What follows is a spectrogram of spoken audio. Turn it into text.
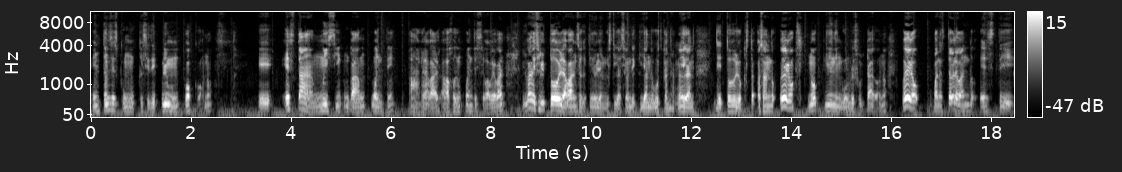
Entonces como que se deprime un poco, ¿no? Eh, esta Missy va a un puente a grabar, abajo de un puente se va a grabar y va a decir todo el avance que tiene la investigación de que ya no buscan a Megan, de todo lo que está pasando, pero no tiene ningún resultado, ¿no? Pero cuando está grabando este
